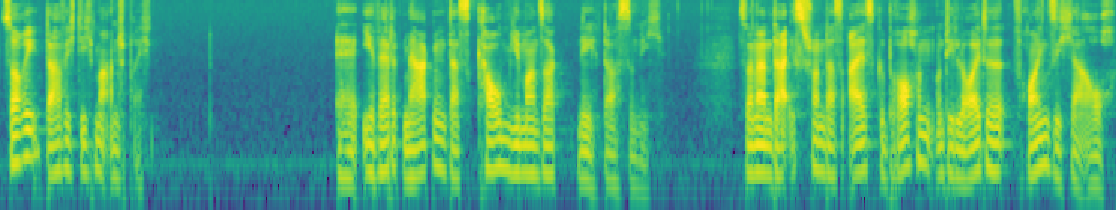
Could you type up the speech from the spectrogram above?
Sorry, darf ich dich mal ansprechen? Äh, ihr werdet merken, dass kaum jemand sagt, nee, darfst du nicht sondern da ist schon das Eis gebrochen und die Leute freuen sich ja auch,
